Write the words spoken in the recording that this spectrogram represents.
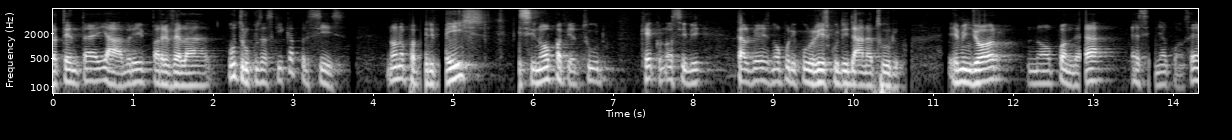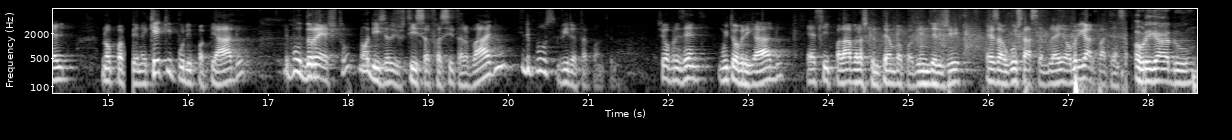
para tentar e abrir para revelar outras coisas que é preciso. Não na papel de país, e se não papel tudo, que é que nós se talvez não por o risco de dar na tudo. É melhor não ponderar esse meu conselho, não papel, que tipo de papeado, depois do resto, não diz a justiça fazer trabalho e depois vira a continuar. Senhor Presidente, muito obrigado. Essas palavras que tempo para vir dirigir essa augusta Assembleia. Obrigado pela atenção. Obrigado,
